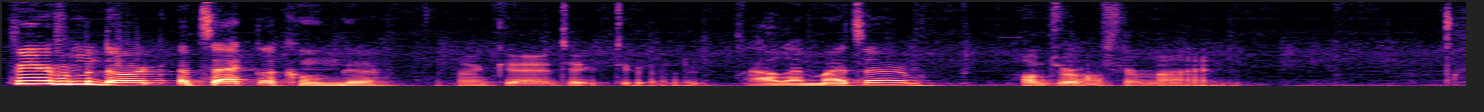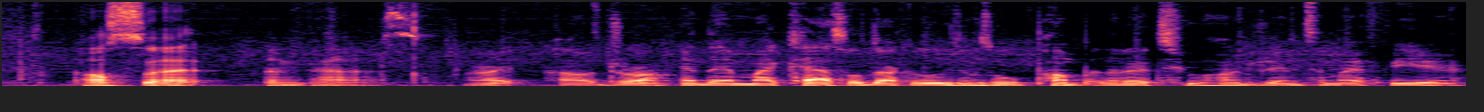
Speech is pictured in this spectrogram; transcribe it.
Fear from the Dark, attack Lekunga. Okay, I take 200. I'll end my turn. I'll draw for mine. I'll set and pass. All right, I'll draw. And then my Castle Dark Illusions will pump another 200 into my fear.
